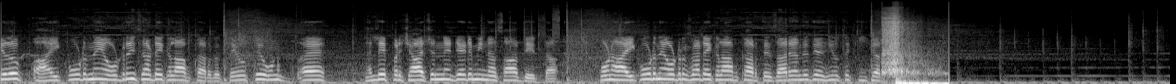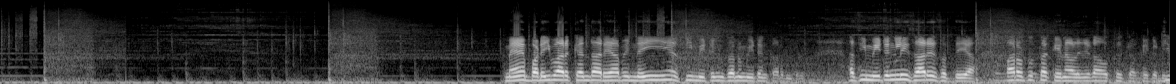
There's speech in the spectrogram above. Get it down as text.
ਜਦੋਂ ਹਾਈ ਕੋਰਟ ਨੇ ਆਰਡਰ ਹੀ ਸਾਡੇ ਖਿਲਾਫ ਕਰ ਦਿੱਤੇ ਉੱਥੇ ਹੁਣ ਅਹ, ਥੱਲੇ ਪ੍ਰਸ਼ਾਸਨ ਨੇ ਡੇਢ ਮਹੀਨਾ ਸਾਥ ਦੇ ਦਿੱਤਾ। ਹੁਣ ਹਾਈ ਕੋਰਟ ਨੇ ਆਰਡਰ ਸਾਡੇ ਖਿਲਾਫ ਕਰਤੇ ਸਾਰਿਆਂ ਦੇ ਤੇ ਅਸੀਂ ਉੱਥੇ ਕੀ ਕਰ ਮੈਂ ਬੜੀ ਵਾਰ ਕਹਿੰਦਾ ਰਿਹਾ ਵੀ ਨਹੀਂ ਅਸੀਂ ਮੀਟਿੰਗ ਸਾਨੂੰ ਮੀਟਿੰਗ ਕਰਨ ਦਿਓ। ਅਸੀਂ ਮੀਟਿੰਗ ਲਈ ਸਾਰੇ ਸੱਦੇ ਆ ਪਰ ਉਤੋਂ ਧੱਕੇ ਨਾਲ ਜਿਹੜਾ ਉੱਥੇ ਚੱਕ ਕੇ ਗੱਡੀ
